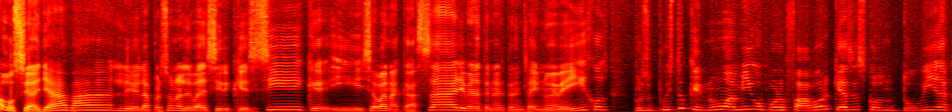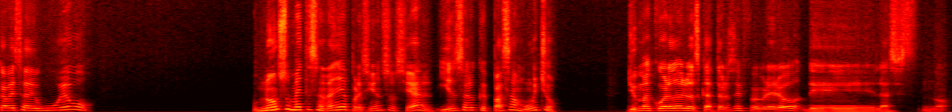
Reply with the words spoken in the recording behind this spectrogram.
o sea, ya va, la persona le va a decir que sí, que y se van a casar y van a tener 39 hijos. Por supuesto que no, amigo, por favor, ¿qué haces con tu vida, cabeza de huevo? No sometes a nadie a presión social, y eso es algo que pasa mucho. Yo me acuerdo de los 14 de febrero de las... No,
